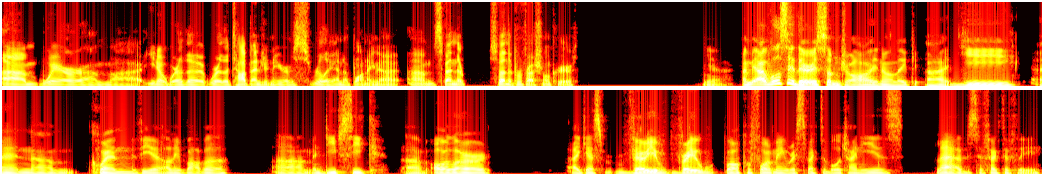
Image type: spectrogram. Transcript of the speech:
um where um uh, you know where the where the top engineers really end up wanting to um spend their spend their professional careers. Yeah, I mean, I will say there is some draw. You know, like uh, Yi and um, Qwen via Alibaba um, and DeepSeek, um, all are, I guess, very, very well performing, respectable Chinese labs, effectively,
